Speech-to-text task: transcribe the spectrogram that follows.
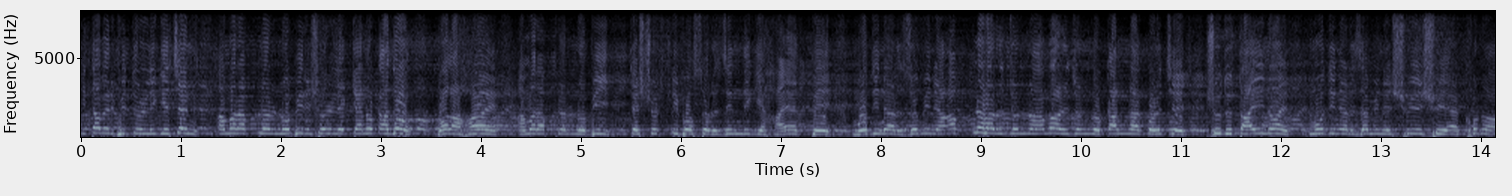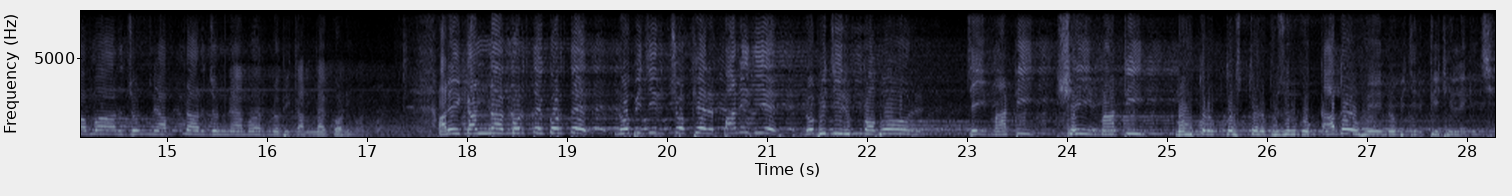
কিতাবের ভিতরে লিখেছেন, আমার আপনার নবীর শরীরে কেন কাঁদো? বলা হয়, আমার আপনার নবী তেষট্টি বছর জিন্দিগি হায়াত পেয়ে মদিনার জমিনে আপনার জন্য আমার জন্য কান্না করেছে। শুধু তাই নয়, মদিনার জমিনে শুয়ে শুয়ে এখনও আমার জন্য, আপনার জন্য আমার নবী কান্না করে। আর এই কান্না করতে করতে নবীজির চোখের পানি দিয়ে নবীজির কবর, যেই মাটি, সেই মাটি মহতরম দোস্তর বুজুর্গ কাদো হয়ে নবীজির পিঠে লেগেছে।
